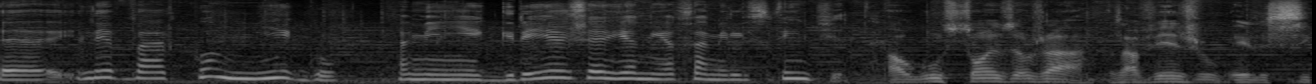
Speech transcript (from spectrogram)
é, e levar comigo a minha igreja e a minha família estendida. Alguns sonhos eu já, já vejo eles se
